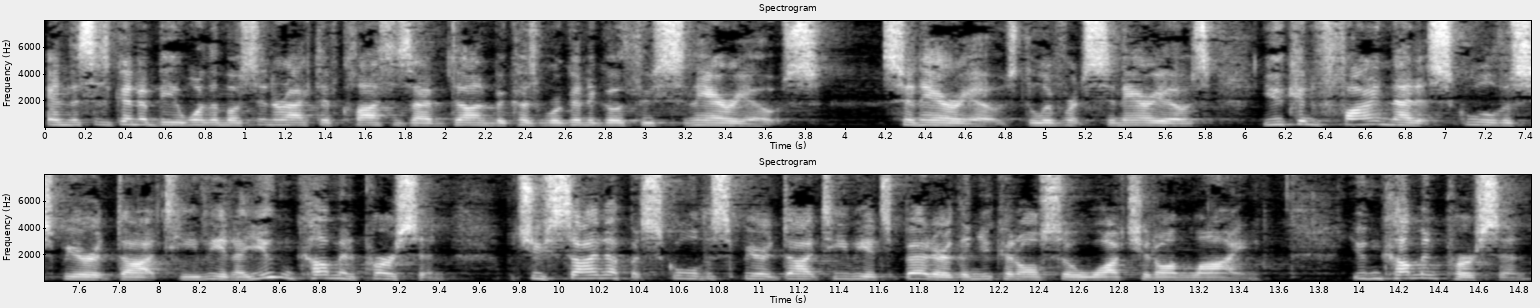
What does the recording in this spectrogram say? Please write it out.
And this is going to be one of the most interactive classes I've done because we're going to go through scenarios scenarios, deliverance scenarios. You can find that at schoolofthespirit.tv. Now you can come in person, but you sign up at schoolofthespirit.tv. It's better. Then you can also watch it online. You can come in person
